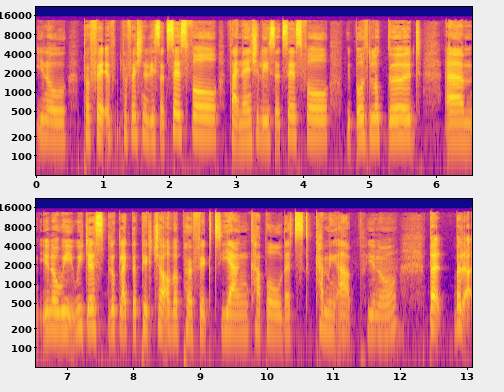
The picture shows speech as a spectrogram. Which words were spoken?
you know, prof- professionally successful, financially successful. We both look good. Um, you know, we, we just look like the picture of a perfect young couple that's coming up, you know. But, but, uh,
